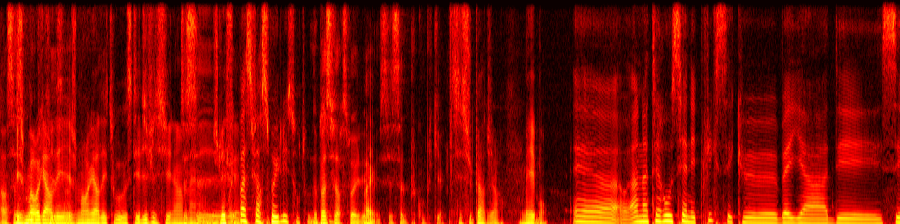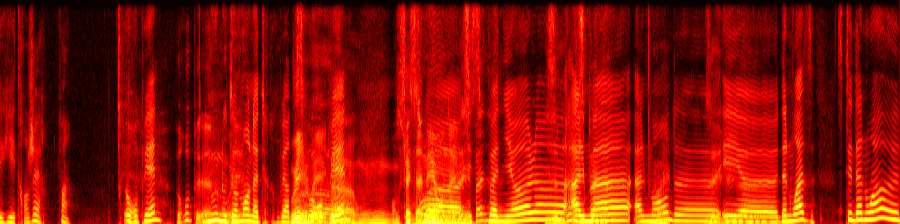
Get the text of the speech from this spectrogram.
Alors ça, et je me, regardais, ça. je me regardais tout. C'était difficile, hein, Ça, mais je l'ai ouais. fait. Pas se faire spoiler surtout. Ne pas se faire spoiler, Ouais. c'est ça le plus compliqué. C'est super dur. Mais bon. Euh, un intérêt aussi à Netflix, c'est que ben, il y a des séries étrangères, enfin européennes. Européenne. Nous, oui. notamment, on a découvert des Oui, séries oui, européennes. bah, cette année, on a. Espagne. espagnole, allemande euh, avez vu, et euh, euh, danoise. C'était danois euh,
